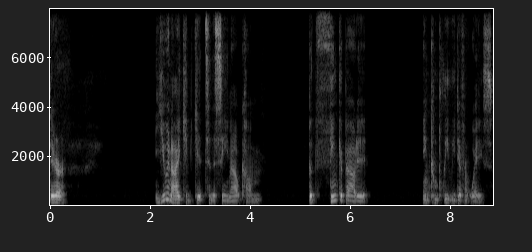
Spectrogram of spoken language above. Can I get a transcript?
there you and I could get to the same outcome, but think about it in completely different ways,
